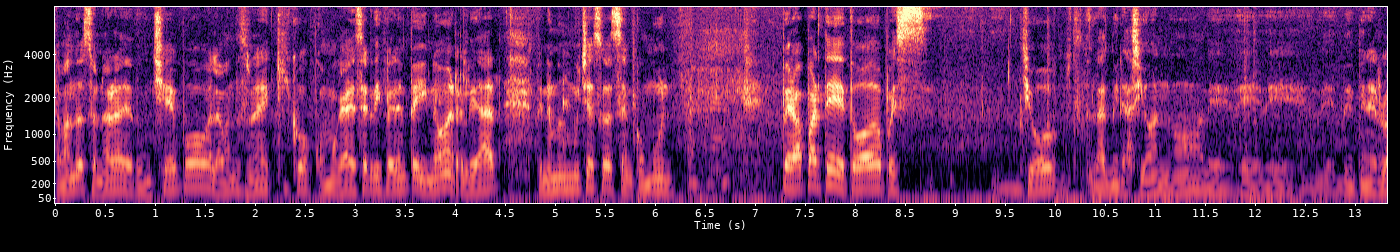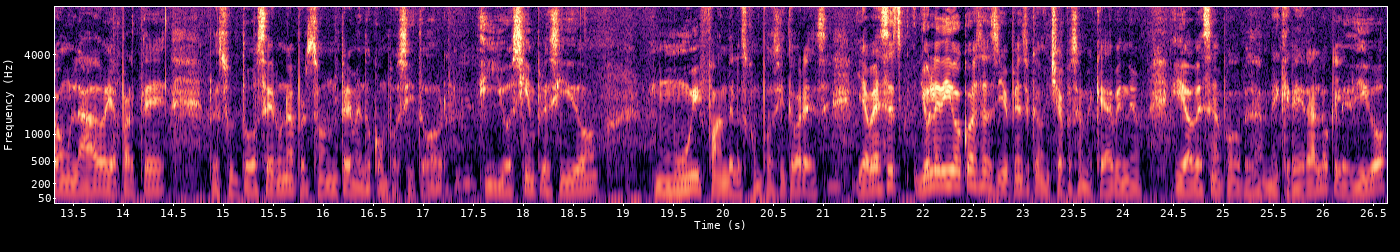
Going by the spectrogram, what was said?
la, banda sonora de Don Chepo la banda sonora de Kiko como que debe ser diferente y no en realidad tenemos muchas cosas en común. Pero aparte de todo pues yo la admiración ¿no? De, de, de, de, tenerlo a un lado y aparte resultó ser una persona un tremendo compositor y yo siempre he sido muy fan de los compositores. Y a veces yo le digo cosas y yo pienso que Don Chepo se me queda bien y a veces me pongo a pensar, ¿me creerá lo que le digo?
